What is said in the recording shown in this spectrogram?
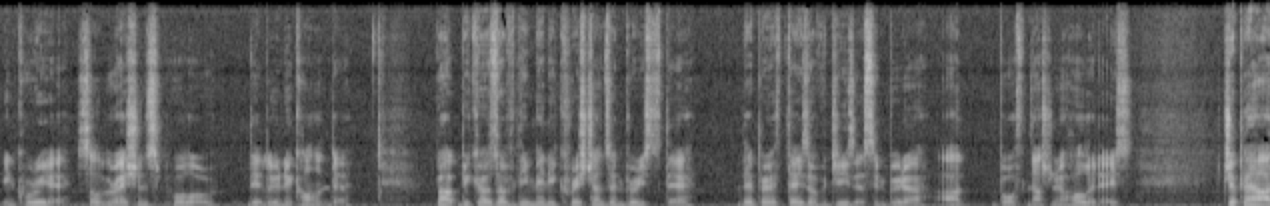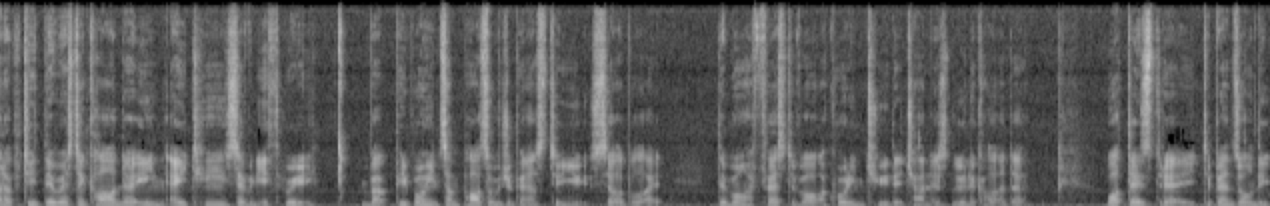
In Korea, celebrations follow the lunar calendar. But because of the many Christians and Buddhists there, the birthdays of Jesus and Buddha are both national holidays. Japan adopted the Western calendar in 1873, but people in some parts of Japan still use celebrate the Bon festival according to the Chinese lunar calendar. What is today depends on the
